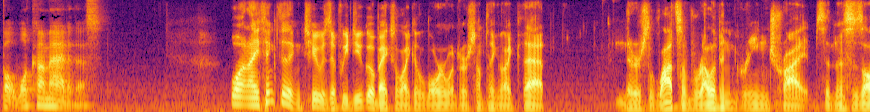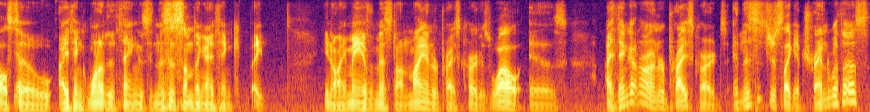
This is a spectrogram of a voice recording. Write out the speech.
but we'll come out of this. Well, and I think the thing too is if we do go back to like a Lorwyn or something like that, there's lots of relevant green tribes, and this is also I think one of the things, and this is something I think I, you know, I may have missed on my enterprise card as well is I think on our enterprise cards, and this is just like a trend with us.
